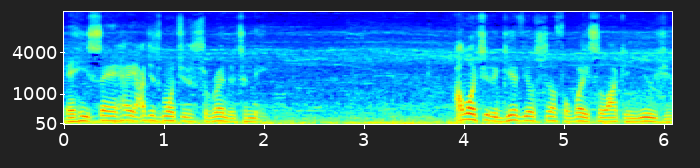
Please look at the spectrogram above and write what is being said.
and he's saying, hey, I just want you to surrender to me. I want you to give yourself away so I can use you.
